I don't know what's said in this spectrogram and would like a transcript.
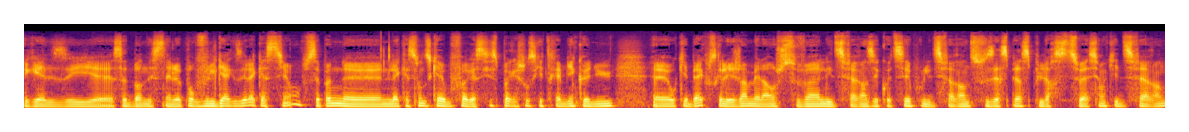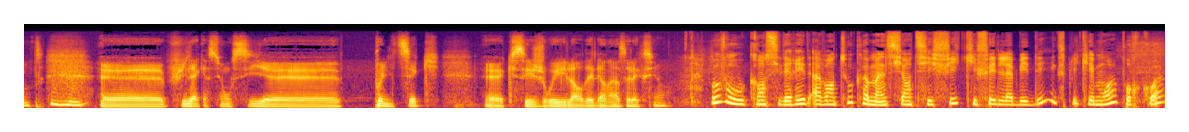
réaliser euh, cette bande dessinée-là pour vulgariser la question. C'est pas une, la question du caribou forestier, c'est pas quelque chose qui est très bien connu euh, au Québec parce que les gens mélangent souvent les différents écotypes ou les différentes sous-espèces puis leur situation qui est différente. Mm-hmm. euh, puis la question aussi politique euh, qui s'est jouée lors des dernières élections. Vous, vous vous considérez avant tout comme un scientifique qui fait de la BD. Expliquez-moi pourquoi.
